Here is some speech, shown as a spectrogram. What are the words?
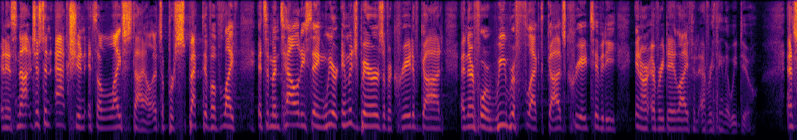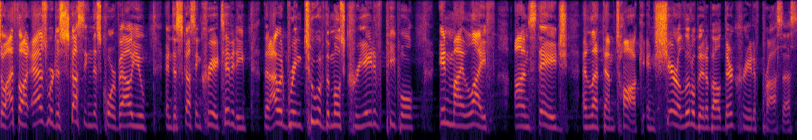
And it's not just an action, it's a lifestyle. It's a perspective of life. It's a mentality saying we are image bearers of a creative God, and therefore we reflect God's creativity in our everyday life and everything that we do. And so I thought, as we're discussing this core value and discussing creativity, that I would bring two of the most creative people in my life on stage and let them talk and share a little bit about their creative process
